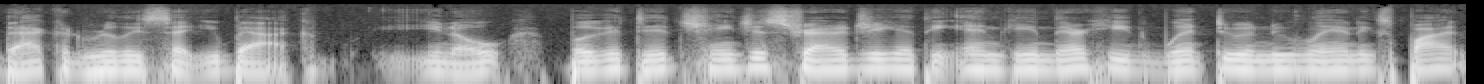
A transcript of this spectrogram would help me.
that could really set you back. You know, Bugha did change his strategy at the end game. There, he went to a new landing spot,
